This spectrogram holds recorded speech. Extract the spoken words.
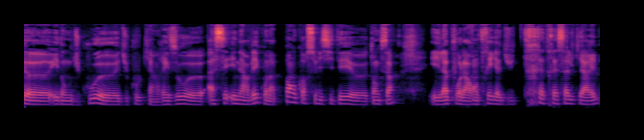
euh, et, donc du coup, euh, du coup, qui a un réseau euh, assez énervé qu'on n'a pas encore sollicité tant que ça. Et là, pour la rentrée, il y a du très très sale qui arrive.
